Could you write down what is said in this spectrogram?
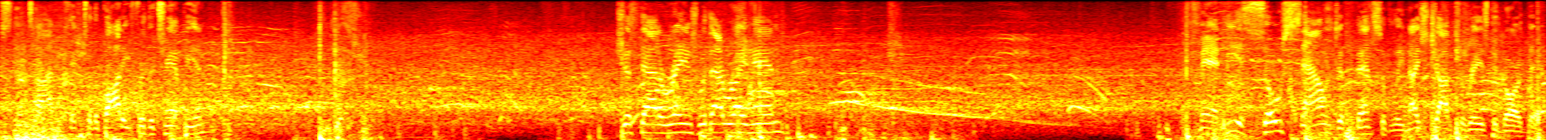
Nicely timed kick to the body for the champion. Just out of range with that right hand. Man, he is so sound defensively. Nice job to raise the guard there.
